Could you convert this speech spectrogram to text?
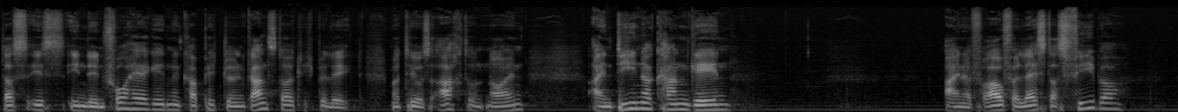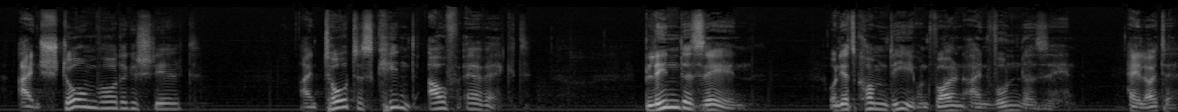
Das ist in den vorhergehenden Kapiteln ganz deutlich belegt. Matthäus 8 und 9. Ein Diener kann gehen, eine Frau verlässt das Fieber, ein Sturm wurde gestillt, ein totes Kind auferweckt, Blinde sehen. Und jetzt kommen die und wollen ein Wunder sehen. Hey Leute,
